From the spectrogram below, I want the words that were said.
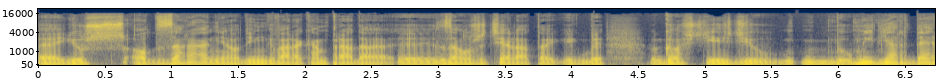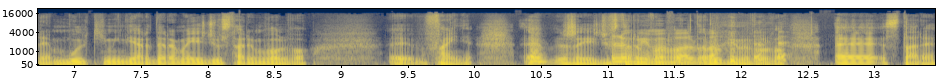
e, już od zarania, od Ingwara Kamprada, e, założyciela, tak jakby gość jeździł, był miliarderem, multimiliarderem, a jeździł starym Volvo. Fajnie, że jeździł starym Lubimy Volvo. Volvo. Lubimy Volvo. Stare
